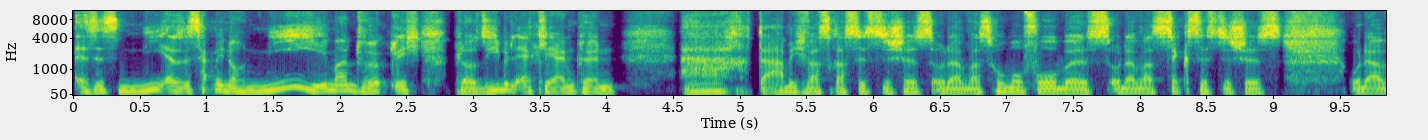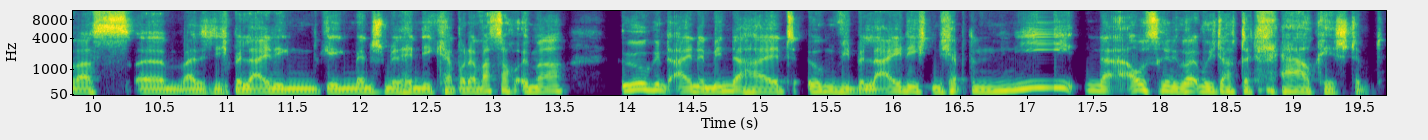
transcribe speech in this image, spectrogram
es ist nie, also es hat mir noch nie jemand wirklich plausibel erklären können, ach, da habe ich was Rassistisches oder was Homophobes oder was Sexistisches oder was, äh, weiß ich nicht, beleidigend gegen Menschen mit Handicap oder was auch immer irgendeine Minderheit irgendwie beleidigt. Und ich habe nie eine Ausrede gehört, wo ich dachte, ja, okay, stimmt.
